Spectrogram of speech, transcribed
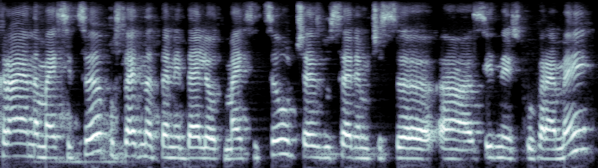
края на месеца, последната неделя от месеца, от 6 до 7 часа сиднейско време.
